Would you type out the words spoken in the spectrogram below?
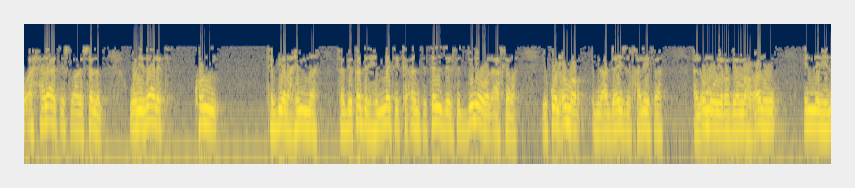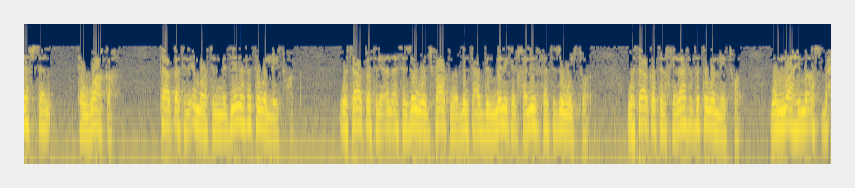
مؤهلاته صلى الله عليه وسلم. ولذلك كن كبير همة فبقدر همتك أنت تنزل في الدنيا والآخرة. يقول عمر بن عبد العزيز الخليفة الأموي رضي الله عنه إن لي نفسا تواقة تاقت لإمرة المدينة فتوليتها وتاقت لأن أتزوج فاطمة بنت عبد الملك الخليفة فتزوجتها وتاقت الخلافة فتوليتها. والله ما أصبح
